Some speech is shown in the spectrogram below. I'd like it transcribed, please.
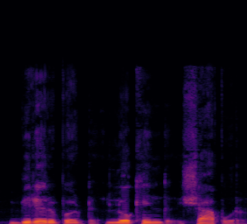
Bureau report Lokhind Shahapur.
